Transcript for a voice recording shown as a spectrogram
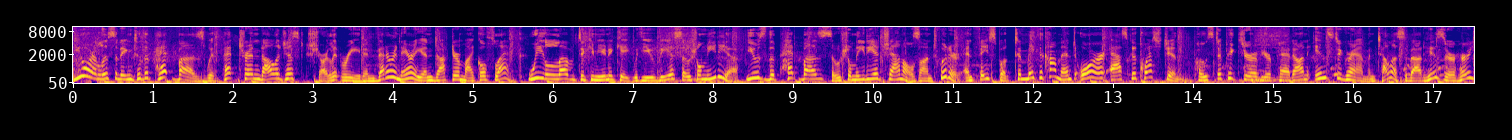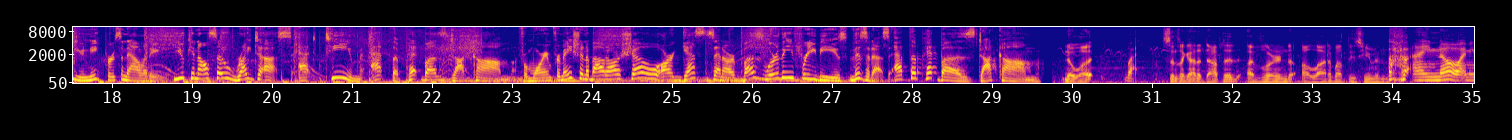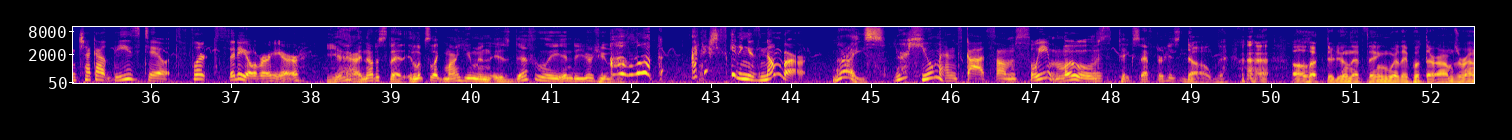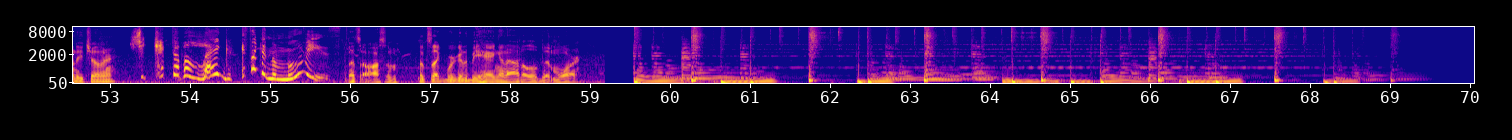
You are listening to the Pet Buzz with pet trendologist Charlotte Reed and veterinarian Dr. Michael Fleck. We love to communicate with you via social media media. Use the Pet Buzz social media channels on Twitter and Facebook to make a comment or ask a question. Post a picture of your pet on Instagram and tell us about his or her unique personality. You can also write to us at team at thepetbuzz.com. For more information about our show, our guests, and our buzzworthy freebies, visit us at thepetbuzz.com. Know what? What? Since I got adopted, I've learned a lot about these humans. Uh, I know. I mean, check out these two. It's Flirt City over here. Yeah, I noticed that. It looks like my human is definitely into your human. Oh, look! I think she's getting his number. Nice. Your human's got some sweet moves. Takes after his dog. oh, look, they're doing that thing where they put their arms around each other. She kicked up a leg. It's like in the movies. That's awesome. Looks like we're going to be hanging out a little bit more.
